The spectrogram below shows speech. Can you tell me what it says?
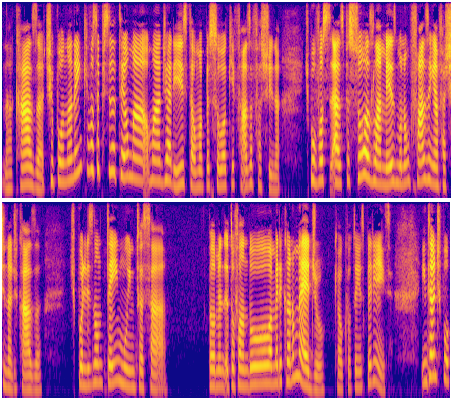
na casa, tipo, não é nem que você precisa ter uma, uma diarista, uma pessoa que faz a faxina. Tipo, você, as pessoas lá mesmo não fazem a faxina de casa. Tipo, eles não têm muito essa. Pelo menos eu tô falando do americano médio, que é o que eu tenho experiência. Então, tipo,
